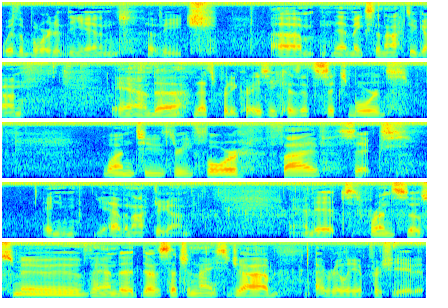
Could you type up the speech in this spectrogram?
with a board at the end of each. Um, that makes an octagon. And uh, that's pretty crazy because it's six boards. One, two, three, four, five, six. And you have an octagon. And it runs so smooth and it does such a nice job. I really appreciate it.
